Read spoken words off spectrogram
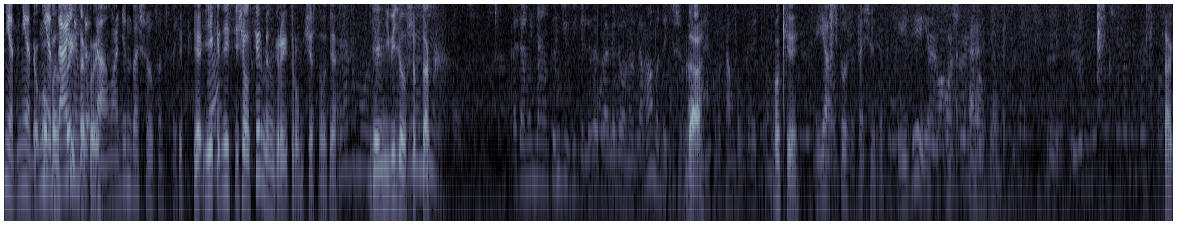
нет, нет, Open нет space дайнинга, такой? да, один большой open space. Я, я никогда не встречал термин грейт рум, честно. Вот я, я не видел, чтобы так... Когда мы в Mountain View видели за 2 миллиона дома, вот эти Да. шикарные, вот там был грейт-рум. Окей. Я тоже тащусь от этой идеи, я, собственно, так стараюсь делать. Tak.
